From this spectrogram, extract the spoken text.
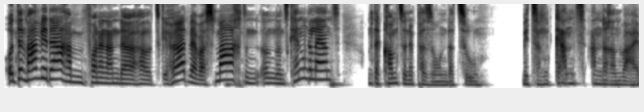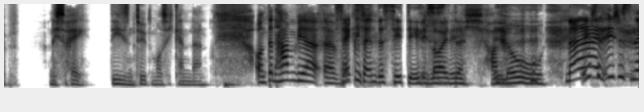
Und dann waren wir da, haben voneinander halt gehört, wer was macht und, und uns kennengelernt. Und da kommt so eine Person dazu mit so einem ganz anderen Vibe. Und ich so, hey, diesen Typen muss ich kennenlernen. Und dann haben wir äh, Sex wirklich, and the City, ist Leute. Es nicht. Hallo. Nein, ist, ist es nicht?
